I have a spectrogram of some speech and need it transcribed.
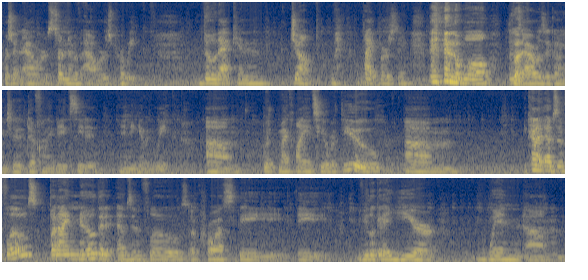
for certain hours, certain number of hours per week. Though that can jump, like a pipe bursting in the wall, those Right. hours are going to definitely be exceeded in any given week. Um, with my clients here with you, um, it kind of ebbs and flows, but I know that it ebbs and flows across the the. If you look at a year, when um,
